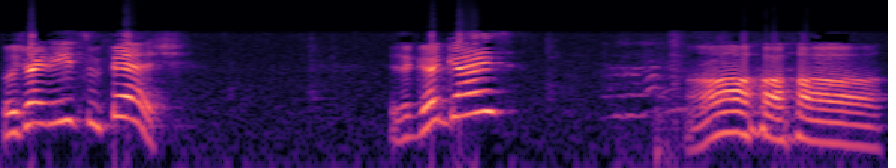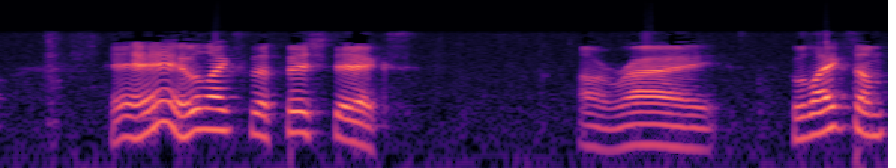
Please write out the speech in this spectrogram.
Who's ready to eat some fish? Is it good, guys? Oh, hey, hey, who likes the fish sticks? Alright. Who likes them?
